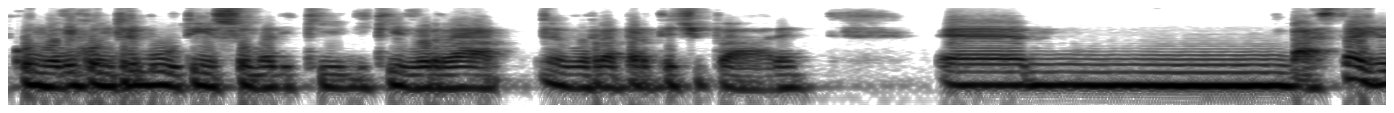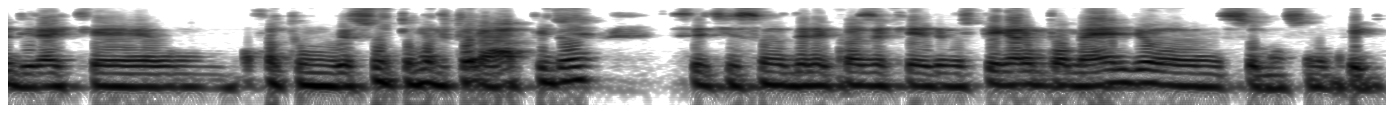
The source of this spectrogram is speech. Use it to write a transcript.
con nuovi contributi insomma, di chi, di chi vorrà, vorrà, partecipare. Ehm, basta, io direi che ho fatto un riassunto molto rapido. Se ci sono delle cose che devo spiegare un po' meglio, insomma, sono qui.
